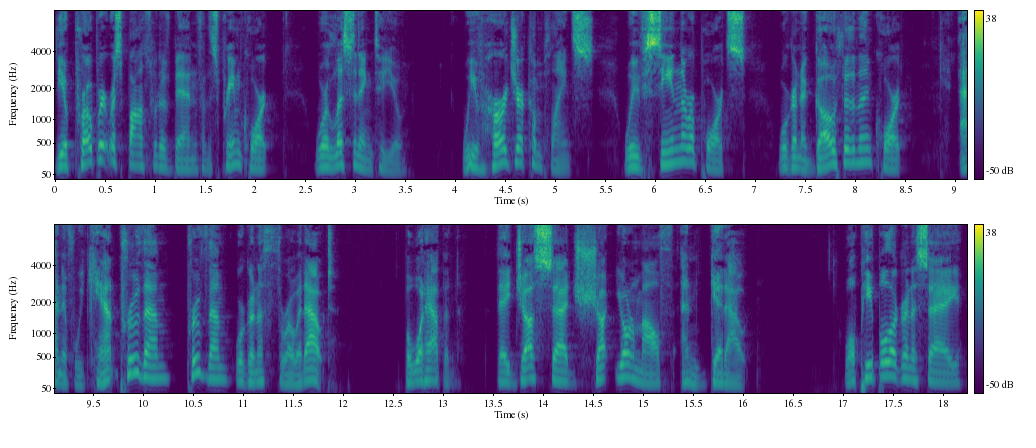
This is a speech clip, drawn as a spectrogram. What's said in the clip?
the appropriate response would have been for the Supreme Court, we're listening to you. We've heard your complaints. We've seen the reports. We're going to go through them in court. And if we can't prove them, prove them, we're going to throw it out. But what happened? They just said, shut your mouth and get out. Well, people are going to say,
